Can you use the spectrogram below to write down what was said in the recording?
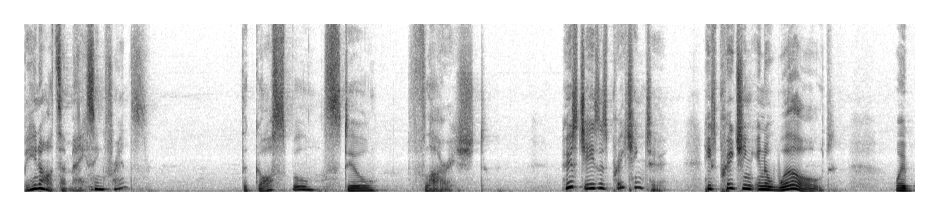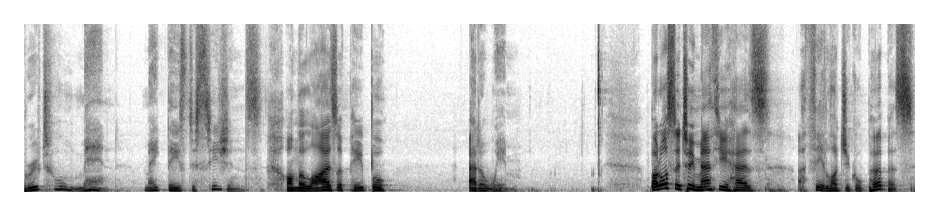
But you know what's amazing, friends? The gospel still flourished. Who's Jesus preaching to? He's preaching in a world where brutal men make these decisions on the lives of people at a whim. But also, too, Matthew has a theological purpose.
